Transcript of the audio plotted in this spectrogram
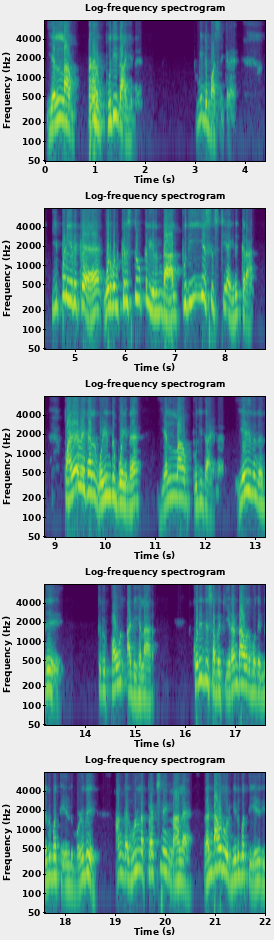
எல்லாம் புதிதாயின. மீண்டும் வாசிக்கிறேன். இப்படி இருக்க ஒருவன் கிறிஸ்துவுக்குள் இருந்தால் புதிய சிருஷ்டியா இருக்கிறான். பழையவைகள் ஒழிந்து போயின எல்லாம் புதிதாயின. எழுதினது திரு பவுல் அடிகளார். குறிந்து சபைக்கு இரண்டாவது முதல் நிருபத்தை எழுதும் பொழுது அங்கள் உள்ள பிரச்சனையினால ரெண்டாவது ஒரு நிருபத்தை எழுதி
